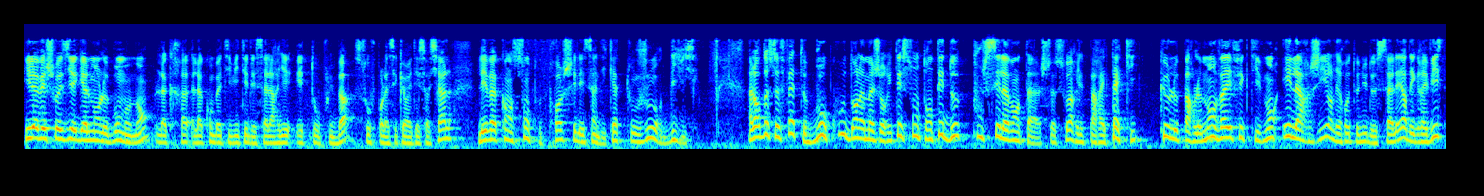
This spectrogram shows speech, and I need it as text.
Il avait choisi également le bon moment. La, combativité des salariés est au plus bas, sauf pour la sécurité sociale. Les vacances sont toutes proches et les syndicats toujours divisés. Alors de ce fait, beaucoup dans la majorité sont tentés de pousser l'avantage. Ce soir, il paraît acquis que le Parlement va effectivement élargir les retenues de salaire des grévistes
